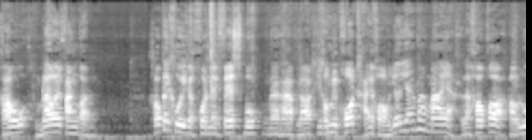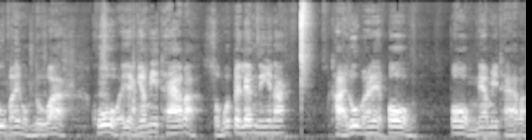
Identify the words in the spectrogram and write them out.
เขาผมเล่าให้ฟังก่อนเขาไปคุยกับคนใน Facebook นะครับแล้วที่เขามีโพสต์ขายของเยอะแยะมากมายอะแล้วเขาก็เอารูปมาให้ผมดูว่าครูไอ้อย่างเงี้ยมีดแท้ป่ะ สมมุติเป็นเล่มนี้นะ ถ่ายรูปมาให้เนี่ยโป้ง โป้งเนี่ยไมีดแท้ป่ะ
